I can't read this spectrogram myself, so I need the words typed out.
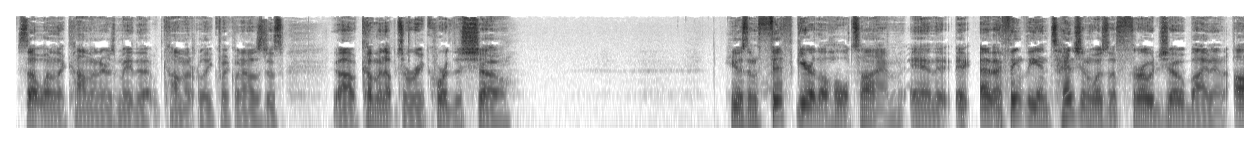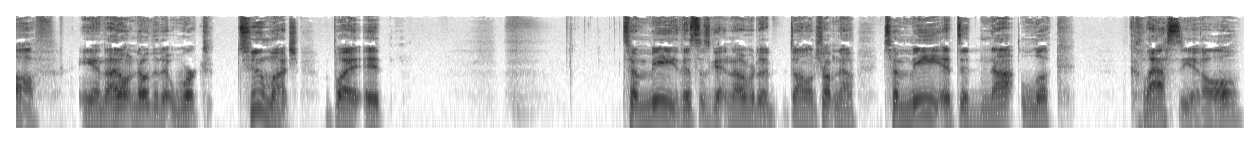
So one of the commenters made that comment really quick when I was just uh, coming up to record the show. He was in fifth gear the whole time, and it, it, I think the intention was to throw Joe Biden off. And I don't know that it worked too much, but it to me, this is getting over to Donald Trump now. To me, it did not look classy at all.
